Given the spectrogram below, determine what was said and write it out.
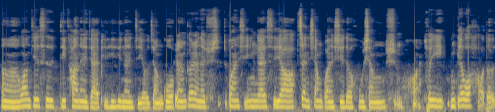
嗯，忘记是迪卡那家 PTT 那集有讲过，人跟人的关系应该是要正向关系的互相循环，所以你给我好的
